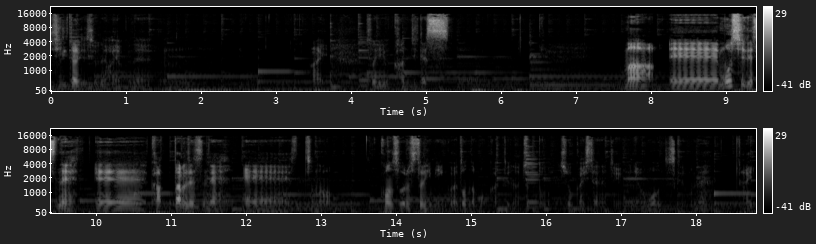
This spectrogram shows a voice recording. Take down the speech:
知りたいですよね早くねはいそういう感じですまあ、えー、もしですね、えー、買ったらですね、えー、そのコンソールストリーミングはどんなもんかっていうのはちょっと紹介したいなというふうには思うんですけどもね。はい。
